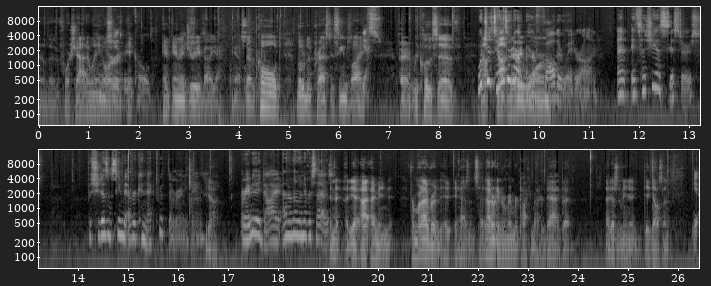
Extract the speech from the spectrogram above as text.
I don't know, foreshadowing she or is really i- cold. im- imagery about yeah, yeah. So cold, a little depressed. It seems like Yes. uh, reclusive. Which not, it tells not about very her warm. father later on. And it says she has sisters. But she doesn't seem to ever connect with them or anything. Yeah, Or maybe they died. I don't know. It never says. and uh, yeah. I, I mean, from what I've read, it, it hasn't said. I don't even remember talking about her dad, but that doesn't mean it. It doesn't. Yeah.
